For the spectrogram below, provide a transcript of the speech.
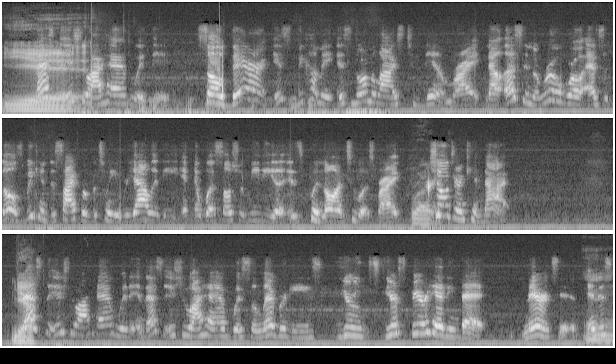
Yeah. That's the issue I have with it. So there, it's becoming it's normalized to them, right? Now, us in the real world as adults, we can decipher between reality and, and what social media is putting on to us, right? Right. Children cannot. Yeah. That's the issue I have with it, and that's the issue I have with celebrities. You're you're spearheading that narrative, and it's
